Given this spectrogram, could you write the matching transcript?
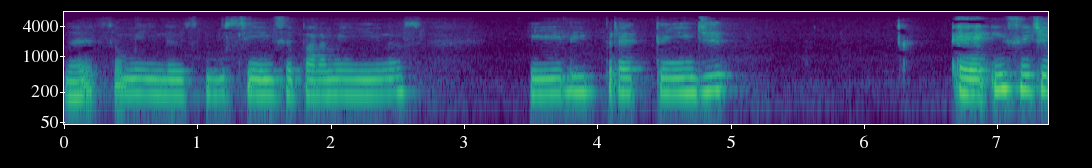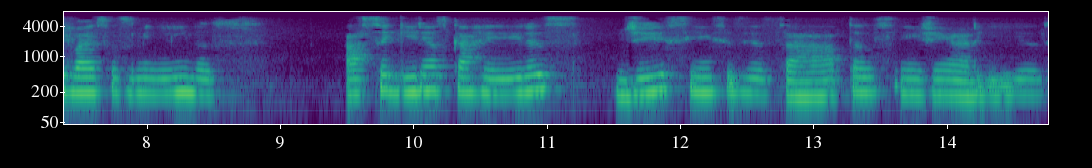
Né? São meninas do Ciência para Meninas ele pretende é, incentivar essas meninas a seguirem as carreiras de ciências exatas, engenharias,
